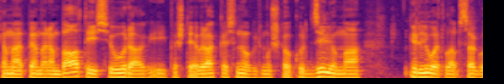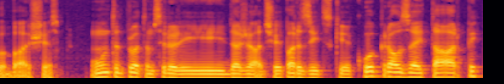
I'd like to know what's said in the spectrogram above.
kamēr, piemēram, Baltijas jūrā, īpaši tie vraki, kas nogrimuši kaut kur dziļumā, ir ļoti labi saglabājušies. Un tad, protams, ir arī dažādi šie parazītiskie kokrauzēji tārpi.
